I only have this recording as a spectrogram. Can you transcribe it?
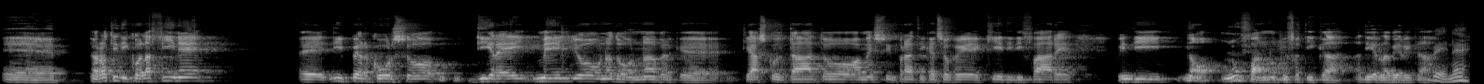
eh, però ti dico alla fine eh, il percorso direi meglio una donna perché ti ha ascoltato, ha messo in pratica ciò che chiedi di fare, quindi no, non fanno più fatica a dire la verità. Bene,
